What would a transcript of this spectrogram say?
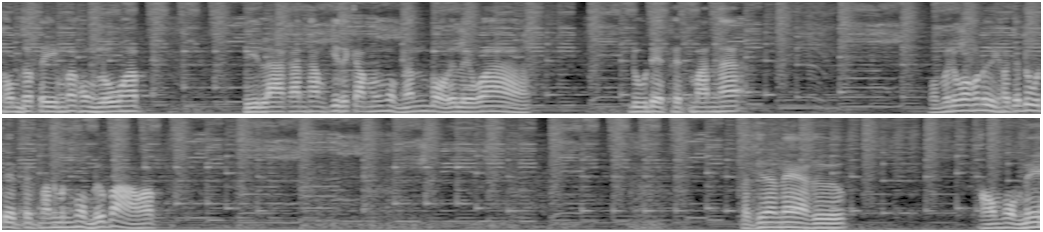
ชมสตรีมก็คงรู้ครับลีลาการทำกิจกรรมของผมนั้นบอกได้เลยว่า ดูเด็ดเผ็ดมันฮะผมไม่รู้ว่าคนอื่นเขาจะดูเด็ดเผ็ดมันเหมือนผมหรือเปล่าครับแต่ที่แน่ๆคือของผมนี่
